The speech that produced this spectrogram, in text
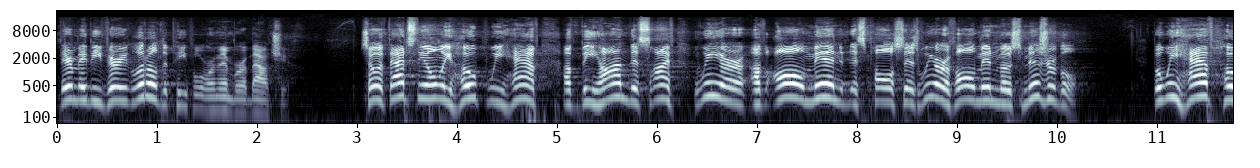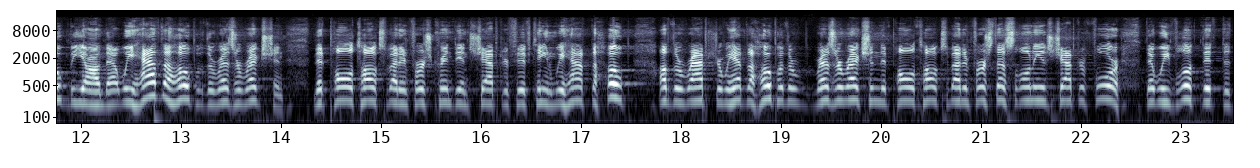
there may be very little that people remember about you. So, if that's the only hope we have of beyond this life, we are of all men, as Paul says, we are of all men most miserable. But we have hope beyond that. We have the hope of the resurrection that Paul talks about in 1 Corinthians chapter 15. We have the hope of the rapture. We have the hope of the resurrection that Paul talks about in 1 Thessalonians chapter 4 that we've looked at the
